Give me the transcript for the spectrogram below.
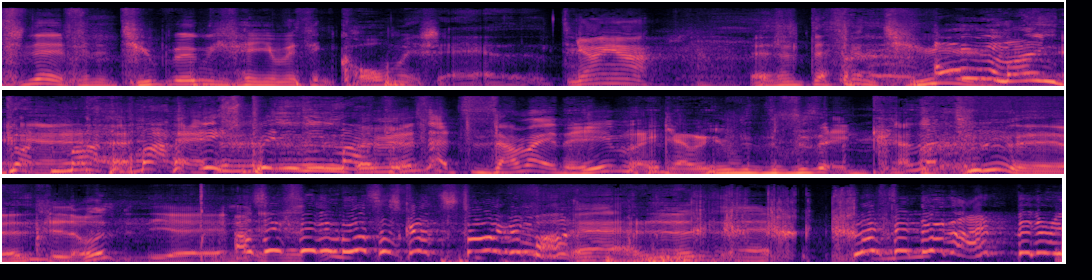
finde, finde den Typ irgendwie finde ich ein bisschen komisch, ey. Ja, ja. Das ist das für ein Typ. Oh mein Gott, Mann, Mann, ich bin die Wir Mann! müssen da zusammen erheben. Ich glaube, du bist ein krasser Typ. ey. Was ist los mit dir? ey? Also ich finde, du hast das ganz toll gemacht. Ja, das äh, Vielleicht wenn du, ein, wenn du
